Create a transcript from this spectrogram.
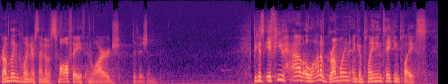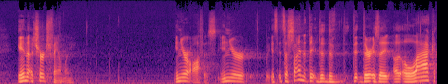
Grumbling and complaining are a sign of small faith and large division. Because if you have a lot of grumbling and complaining taking place in a church family, in your office, in your it's, it's a sign that, the, the, the, there is a, a, lack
